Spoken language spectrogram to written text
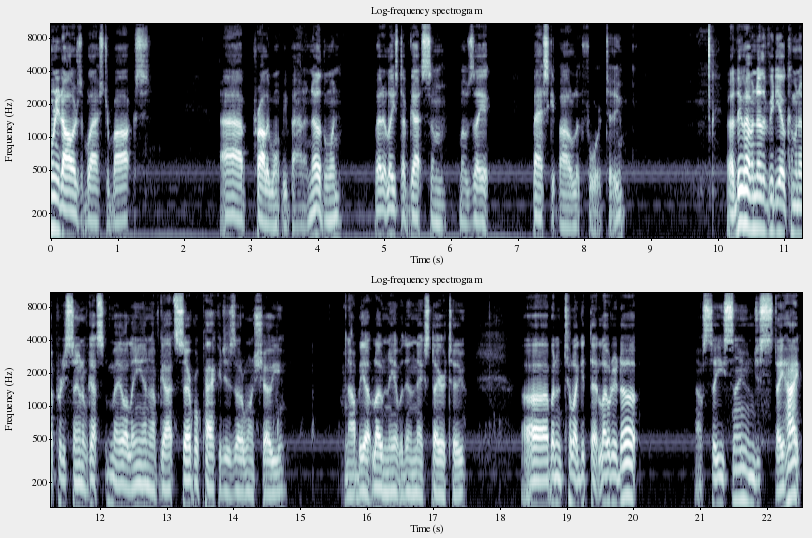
It's $20 a blaster box. I probably won't be buying another one, but at least I've got some mosaic basketball to look forward to. But I do have another video coming up pretty soon. I've got some mail in. I've got several packages that I want to show you. And I'll be uploading it within the next day or two. Uh, but until I get that loaded up, I'll see you soon. Just stay hype.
